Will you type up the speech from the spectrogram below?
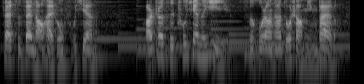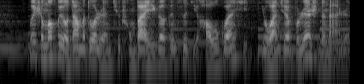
再次在脑海中浮现了，而这次出现的意义似乎让他多少明白了，为什么会有那么多人去崇拜一个跟自己毫无关系又完全不认识的男人。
